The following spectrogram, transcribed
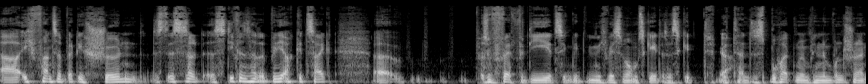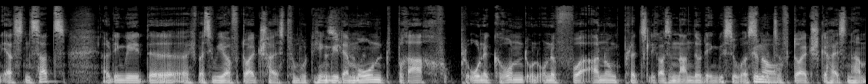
Äh, ich fand es halt wirklich schön, das ist halt, Stevenson hat wirklich auch gezeigt, äh, also für, für die jetzt irgendwie, die nicht wissen, worum es geht, also es geht Ja. mit, das Buch hat mit einem wunderschönen ersten Satz, halt irgendwie, der, ich weiß nicht, wie er auf Deutsch heißt, vermutlich irgendwie der Mond brach ohne Grund und ohne Vorahnung plötzlich auseinander oder irgendwie sowas, Genau. wird's auf Deutsch geheißen haben.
